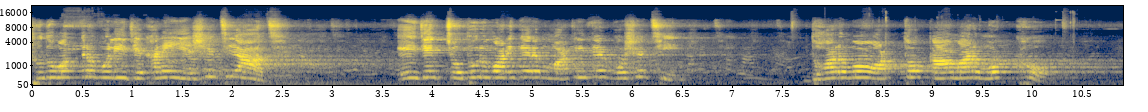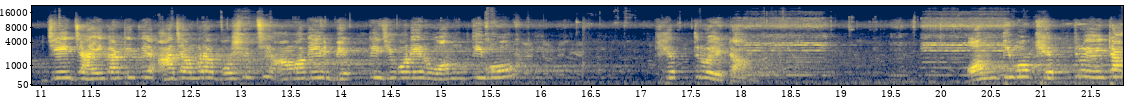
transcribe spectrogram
শুধুমাত্র বলি যেখানেই এসেছি আজ, এই যে চতুর্বর্গের মাটিতে বসেছি ধর্ম, অর্থ, কাম আর মোক্ষ। যে জায়গাটিতে আজ আমরা বসেছি, আমাদের ব্যক্তি জীবনের অন্তিম ক্ষেত্র এটা। অন্তিম ক্ষেত্র এটা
